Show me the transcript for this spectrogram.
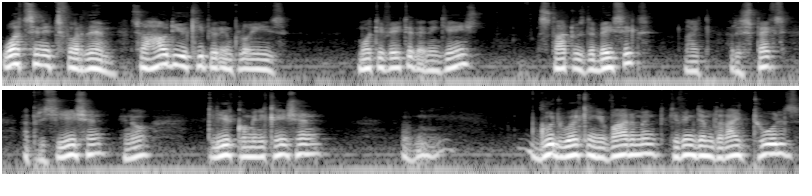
what's in it for them. So how do you keep your employees motivated and engaged? Start with the basics like respect appreciation you know clear communication um, good working environment, giving them the right tools,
